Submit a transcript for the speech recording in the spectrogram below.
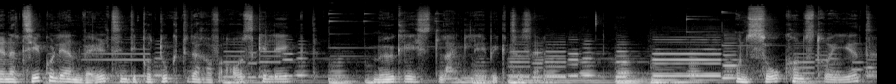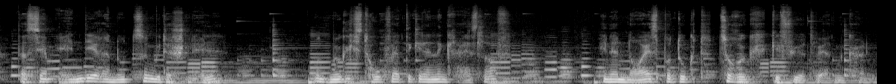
Einer zirkulären Welt sind die Produkte darauf ausgelegt, möglichst langlebig zu sein. Und so konstruiert, dass sie am Ende ihrer Nutzung wieder schnell und möglichst hochwertig in einen Kreislauf, in ein neues Produkt zurückgeführt werden können.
